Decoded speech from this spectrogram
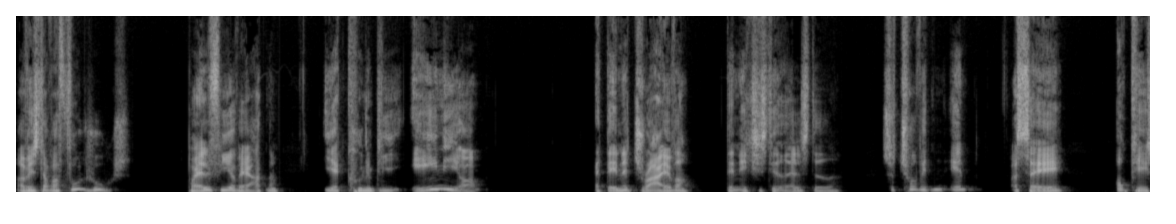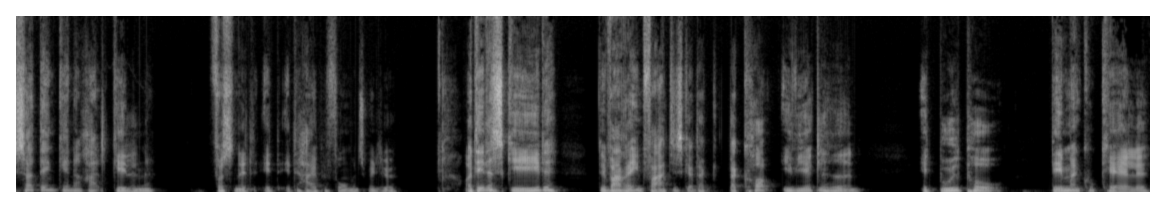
Og hvis der var fuld hus på alle fire verdener, i at kunne blive enige om, at denne driver, den eksisterede alle steder, så tog vi den ind og sagde, okay, så er den generelt gældende for sådan et, et, et high performance miljø. Og det, der skete, det var rent faktisk, at der, der kom i virkeligheden et bud på det, man kunne kalde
